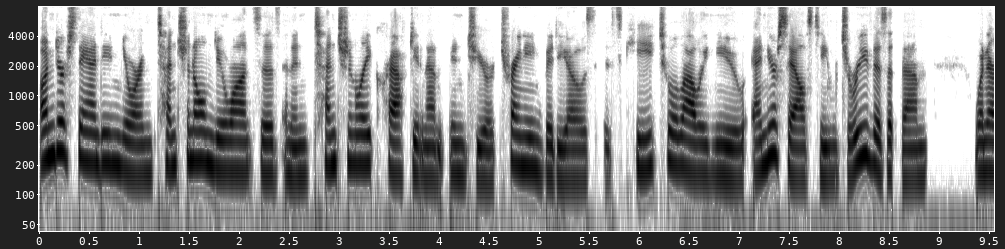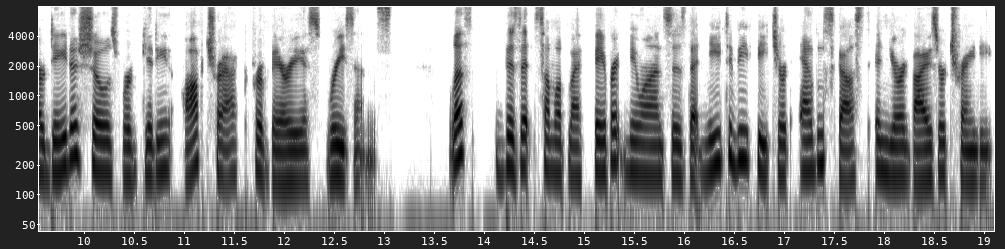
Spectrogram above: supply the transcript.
Understanding your intentional nuances and intentionally crafting them into your training videos is key to allowing you and your sales team to revisit them when our data shows we're getting off track for various reasons. Let's visit some of my favorite nuances that need to be featured and discussed in your advisor training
